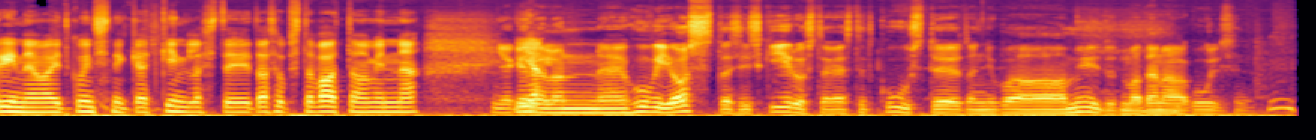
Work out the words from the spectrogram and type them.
erinevaid kunstnikke, et kindlasti tasub seda vaatama minna. ja kellel ja... on eh, huvi osta, siis kiirustage, sest et kuus tööd on juba müüdud, ma täna kuulsin mm..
